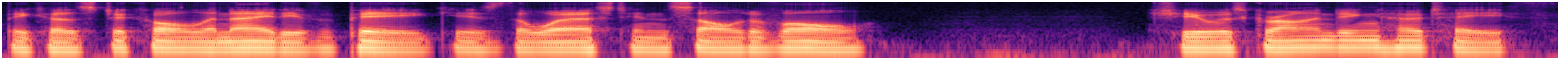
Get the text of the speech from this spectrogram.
because to call a native a pig is the worst insult of all. She was grinding her teeth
